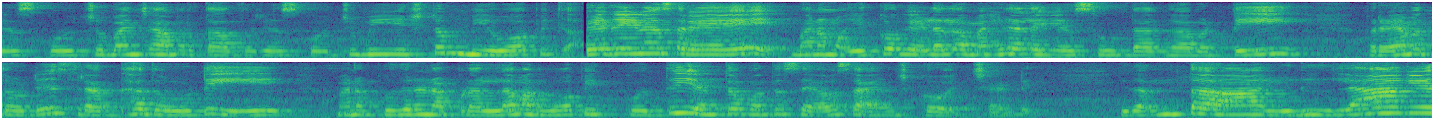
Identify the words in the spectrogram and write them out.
చేసుకోవచ్చు పంచామృతాలతో చేసుకోవచ్చు. మీ ఇష్టం మీ ఓపిక. ఏదైనా సరే మనం ఎక్కువగా ఇళ్ళలో మహిళలే చేస్తూ ఉంటాం కాబట్టి ప్రేమతోటి శ్రద్ధతోటి మనం కుదిరినప్పుడల్లా మన ఓపిక కొద్దీ ఎంతో కొంత సేవ సాధించుకోవచ్చండి. ఇదంతా ఇది ఇలాగే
